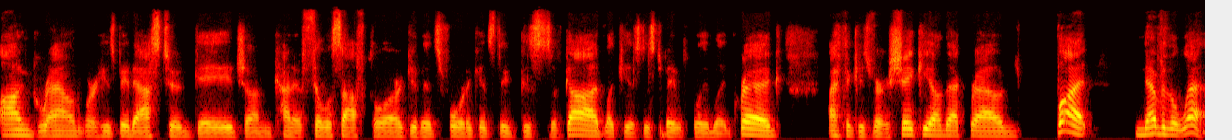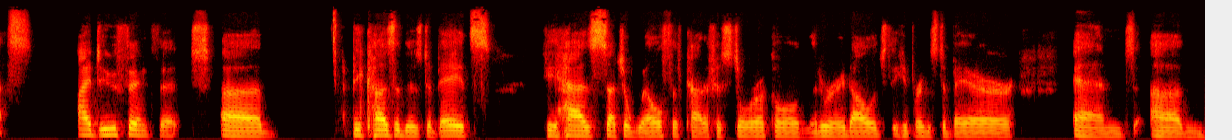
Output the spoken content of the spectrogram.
on ground where he's being asked to engage on kind of philosophical arguments for and against the existence of God, like he has this debate with William Lane Craig. I think he's very shaky on that ground. But nevertheless, I do think that uh, because of those debates, he has such a wealth of kind of historical literary knowledge that he brings to bear, and um,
